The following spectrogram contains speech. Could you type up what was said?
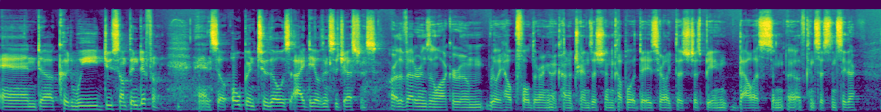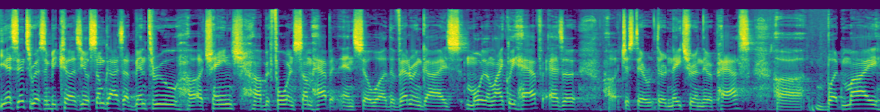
and uh, could we do something differently? And so open to those ideals and suggestions. Are the veterans in the locker room really helpful during a kind of transition couple of days here like this just being ballasts and, uh, of consistency there yeah, it's interesting because you know some guys have been through uh, a change uh, before and some haven't, and so uh, the veteran guys more than likely have as a uh, just their their nature and their paths. Uh, but my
